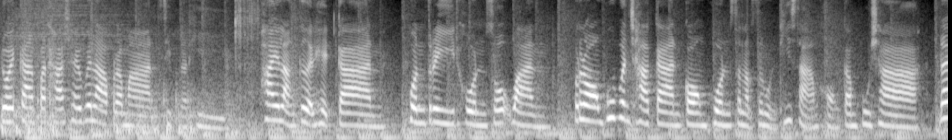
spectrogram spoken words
โดยการประทะใช้เวลาประมาณ 10 นาที ภายหลังเกิดเหตุการณ์พลตรีทนโซวัน รองผู้บัญชาการกองพลสนับสนุนที่ 3 ของกัมพูชา ได้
